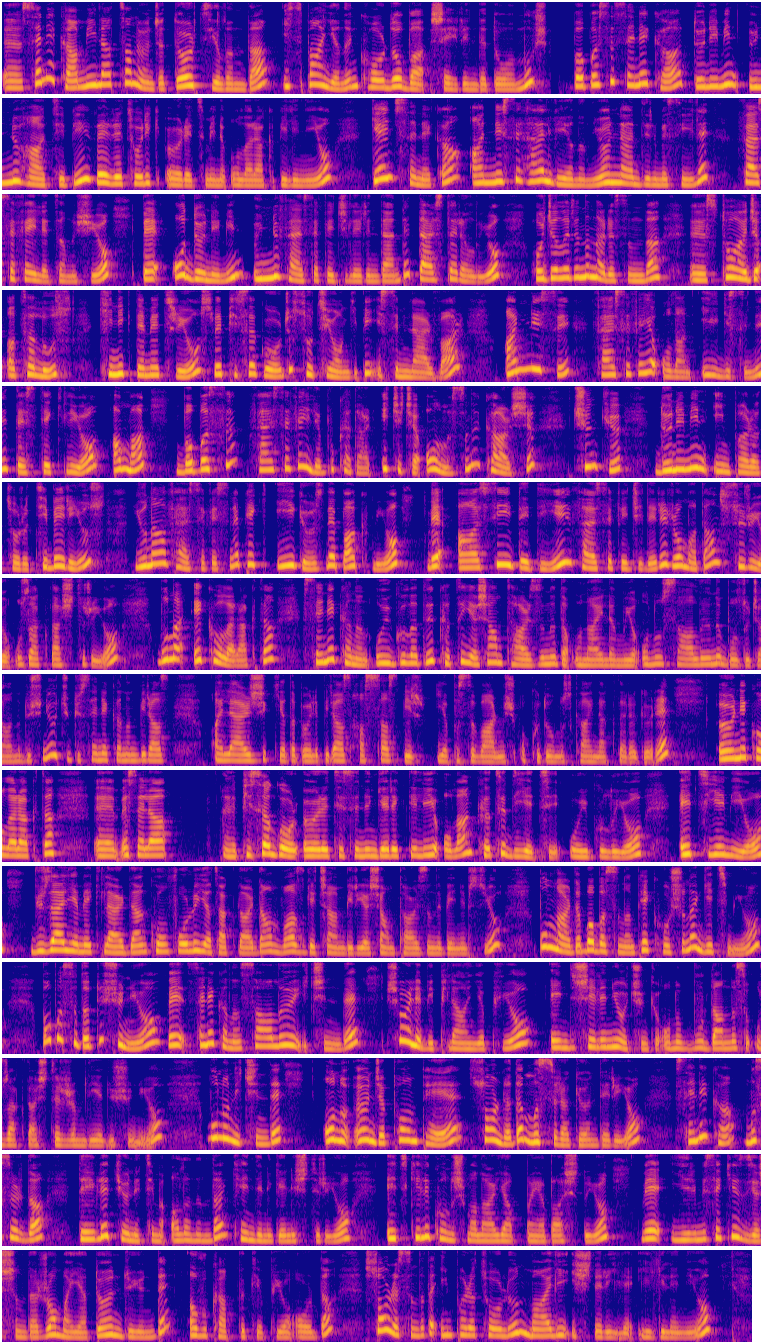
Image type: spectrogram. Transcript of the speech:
E, Seneca milattan önce 4 yılında İspanya'nın Cordoba şehrinde doğmuş Babası Seneca dönemin ünlü hatibi ve retorik öğretmeni olarak biliniyor. Genç Seneca annesi Helvia'nın yönlendirmesiyle felsefeyle tanışıyor ve o dönemin ünlü felsefecilerinden de dersler alıyor. Hocalarının arasında e, Stoacı Atalus, Kinik Demetrios ve Pisagorcu Sotion gibi isimler var. Annesi felsefeye olan ilgisini destekliyor ama babası felsefeyle bu kadar iç içe olmasına karşı çünkü dönemin imparatoru Tiberius Yunan felsefesine pek iyi gözle bakmıyor ve asi dediği felsefecileri Roma'dan sürüyor, uzaklaştırıyor. Buna ek olarak da Seneca'nın uyguladığı katı yaşam tarzını da onaylamıyor. Onun sağlığını bozacağını düşünüyor. Çünkü Seneca'nın biraz alerjik ya da böyle biraz hassas bir yapısı varmış okuduğumuz kaynaklara göre. Örnek olarak da mesela Pisagor öğretisinin gerekliliği olan katı diyeti uyguluyor. Et yemiyor, güzel yemeklerden, konforlu yataklardan vazgeçen bir yaşam tarzını benimsiyor. Bunlar da babasının pek hoşuna gitmiyor. Babası da düşünüyor ve Seneca'nın sağlığı içinde şöyle bir plan yapıyor. Endişeleniyor çünkü onu buradan nasıl uzaklaştırırım diye düşünüyor. Bunun içinde onu önce Pompei'ye sonra da Mısır'a gönderiyor. Seneca Mısır'da devlet yönetimi alanında kendini geliştiriyor, etkili konuşmalar yapmaya başlıyor ve 28 yaşında Roma'ya döndüğünde avukatlık yapıyor orada. Sonrasında da imparatorluğun mali işleriyle ilgileniyor.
